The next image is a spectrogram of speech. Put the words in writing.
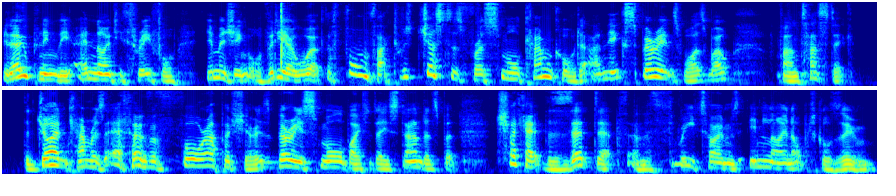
In opening the N93 for imaging or video work, the form factor was just as for a small camcorder, and the experience was, well, fantastic. The giant camera's f over 4 aperture is very small by today's standards, but check out the Z depth and the 3 times inline optical zoom.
